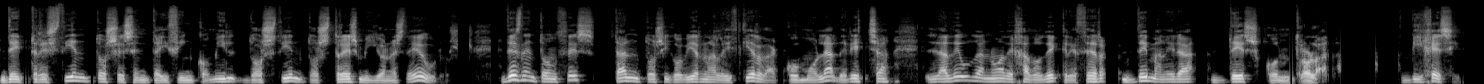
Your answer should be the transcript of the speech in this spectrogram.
de 365.203 millones de euros. Desde entonces, tanto si gobierna la izquierda como la derecha, la deuda no ha dejado de crecer de manera descontrolada. Vigésimo.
